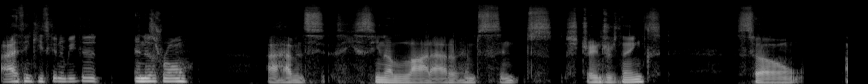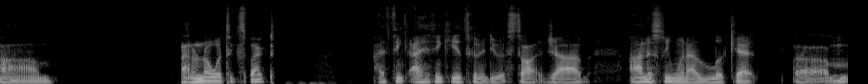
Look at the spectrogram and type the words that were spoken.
I think he's gonna be good in his role. I haven't seen a lot out of him since Stranger Things, so um, I don't know what to expect. I think I think he's going to do a solid job. Honestly, when I look at um,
